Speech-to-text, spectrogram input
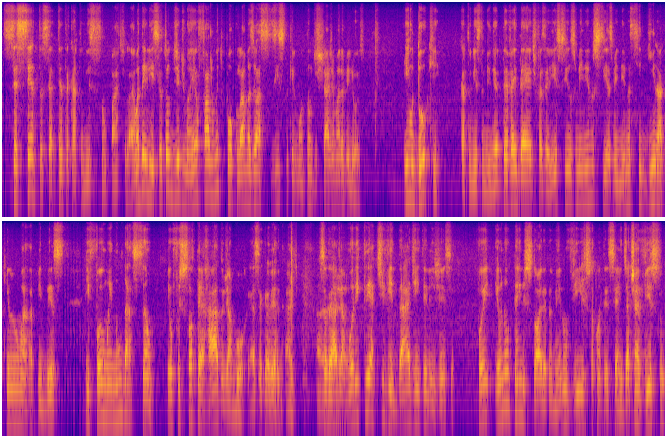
60, 70 cartunistas são parte lá. É uma delícia. Todo dia de manhã eu falo muito pouco lá, mas eu assisto aquele montão de charge, é maravilhoso. E o Duque, cartunista mineiro, teve a ideia de fazer isso e os meninos e as meninas seguiram aquilo numa rapidez e foi uma inundação. Eu fui soterrado de amor, essa é a verdade. Ah, soterrado é. de amor e criatividade e inteligência. Foi, eu não tenho história também, não vi isso acontecer ainda. Já tinha visto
